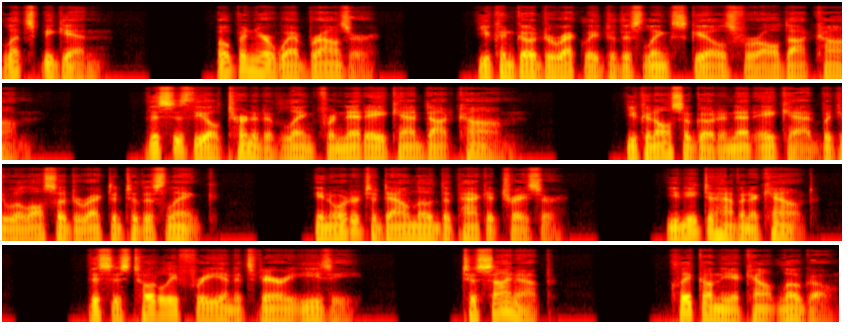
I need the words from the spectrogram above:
Let's begin. Open your web browser. You can go directly to this link skillsforall.com. This is the alternative link for netacad.com. You can also go to netacad but you will also directed to this link. In order to download the packet tracer, you need to have an account. This is totally free and it's very easy. To sign up, click on the account logo.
